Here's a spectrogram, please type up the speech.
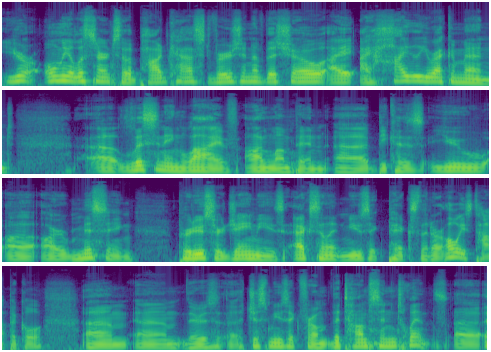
you're only a listener to the podcast version of this show, I, I highly recommend uh, listening live on Lumpen uh, because you uh, are missing producer Jamie's excellent music picks that are always topical. Um, um, there's uh, just music from the Thompson Twins. Uh,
